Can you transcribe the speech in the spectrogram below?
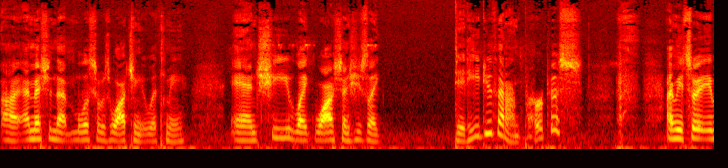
uh, I mentioned that Melissa was watching it with me, and she like watched and she's like, did he do that on purpose? I mean, so it,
